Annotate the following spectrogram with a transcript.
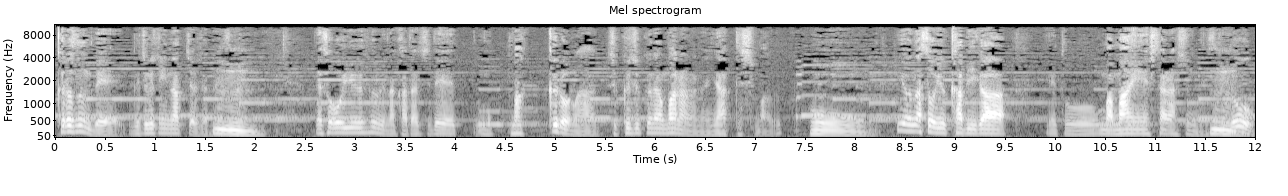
黒ずんでぐちゅぐちゅになっちゃうじゃないですか。うん。でそういう風な形で、もう真っ黒な、熟々なバナナになってしまう。いうようなそういうカビが、えっ、と、まあ、蔓延したらしいんですけど、うん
